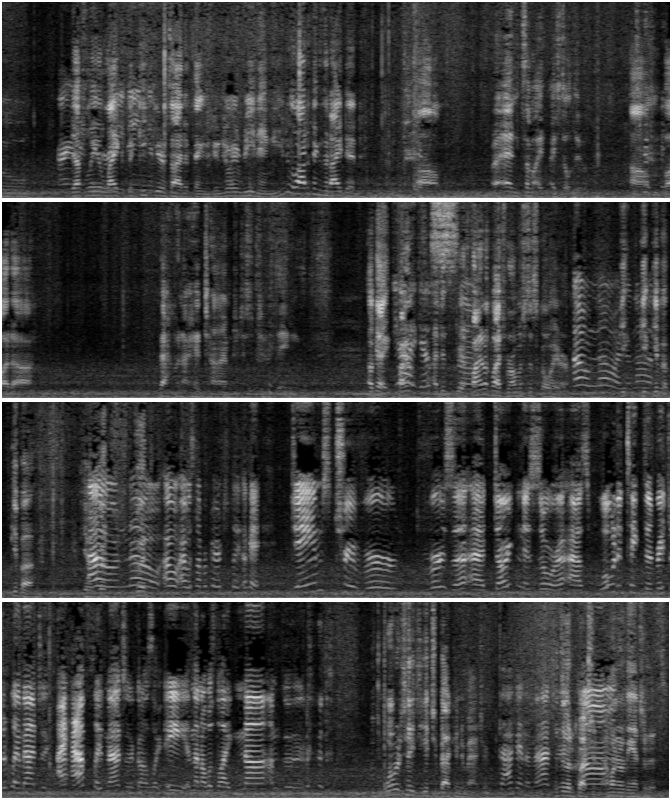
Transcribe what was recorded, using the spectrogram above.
Writing, definitely like the geekier side of things. You enjoy reading. You do a lot of things that I did, um, and some I, I still do. Um, but uh, back when I had time to just do things. Okay, Yeah, final, I guess just, so. final question. We're almost to school here. Oh no, I did gi- give a give a. Give a Oh good, no! Good, Oh, I was not prepared to play. Okay, James Traversa at Darkness Zora asks, "What would it take to Rachel play Magic?" I have played Magic. I was like eight, and then I was like, "Nah, I'm good." what would it take to get you back into magic? Back into Magic. That's a good question. I Um, want to know the answer to this.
